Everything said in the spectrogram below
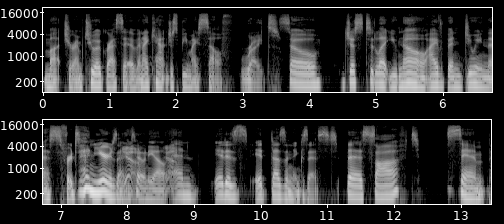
much or I'm too aggressive and I can't just be myself. Right. So, just to let you know, I've been doing this for 10 years, Yeah, Antonio, yeah. and it is it doesn't exist. The soft simp.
